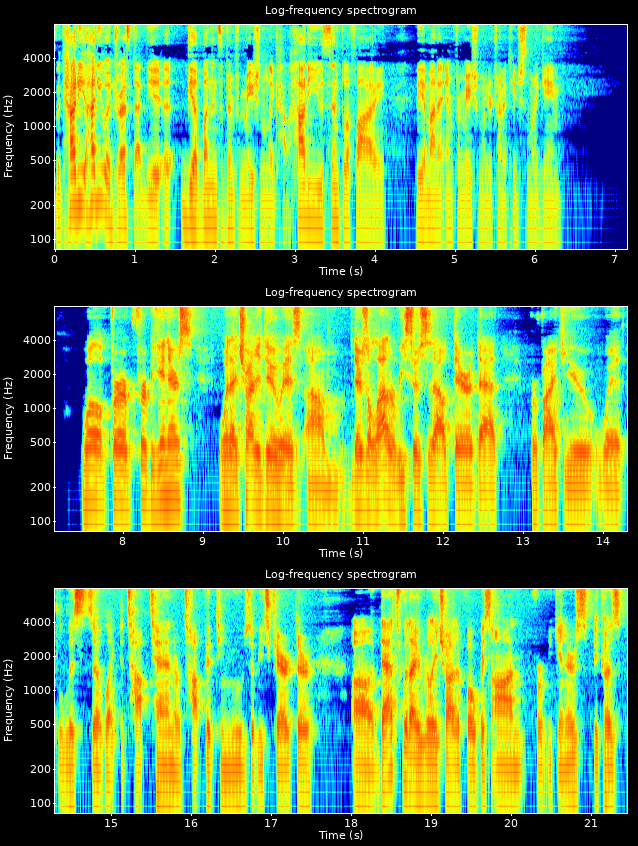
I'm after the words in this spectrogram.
like how do you how do you address that the uh, the abundance of information? Like how, how do you simplify the amount of information when you're trying to teach someone a game? Well, for for beginners, what I try to do is um, there's a lot of resources out there that provide you with lists of like the top 10 or top 15 moves of each character. Uh, that's what I really try to focus on for beginners because,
